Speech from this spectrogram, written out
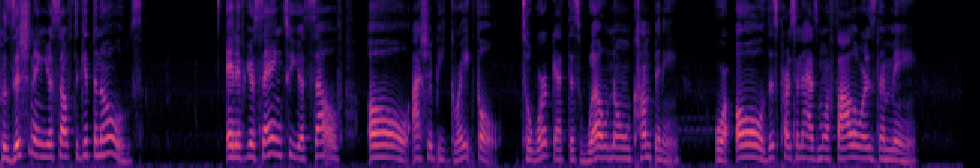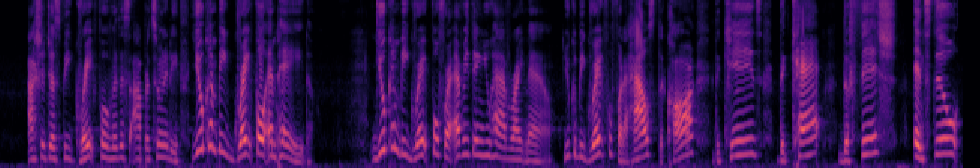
Positioning yourself to get the nose. And if you're saying to yourself, oh, I should be grateful to work at this well known company, or oh, this person has more followers than me, I should just be grateful for this opportunity. You can be grateful and paid. You can be grateful for everything you have right now. You could be grateful for the house, the car, the kids, the cat, the fish, and still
